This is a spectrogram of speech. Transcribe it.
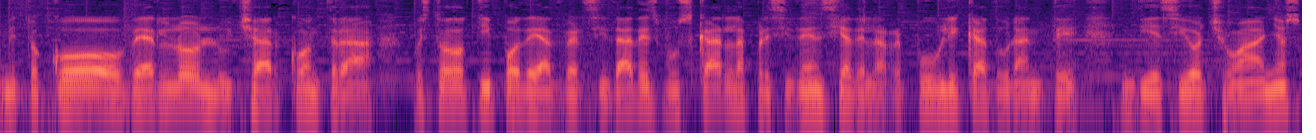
Me tocó verlo luchar contra pues todo tipo de adversidades, buscar la presidencia de la República durante 18 años.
